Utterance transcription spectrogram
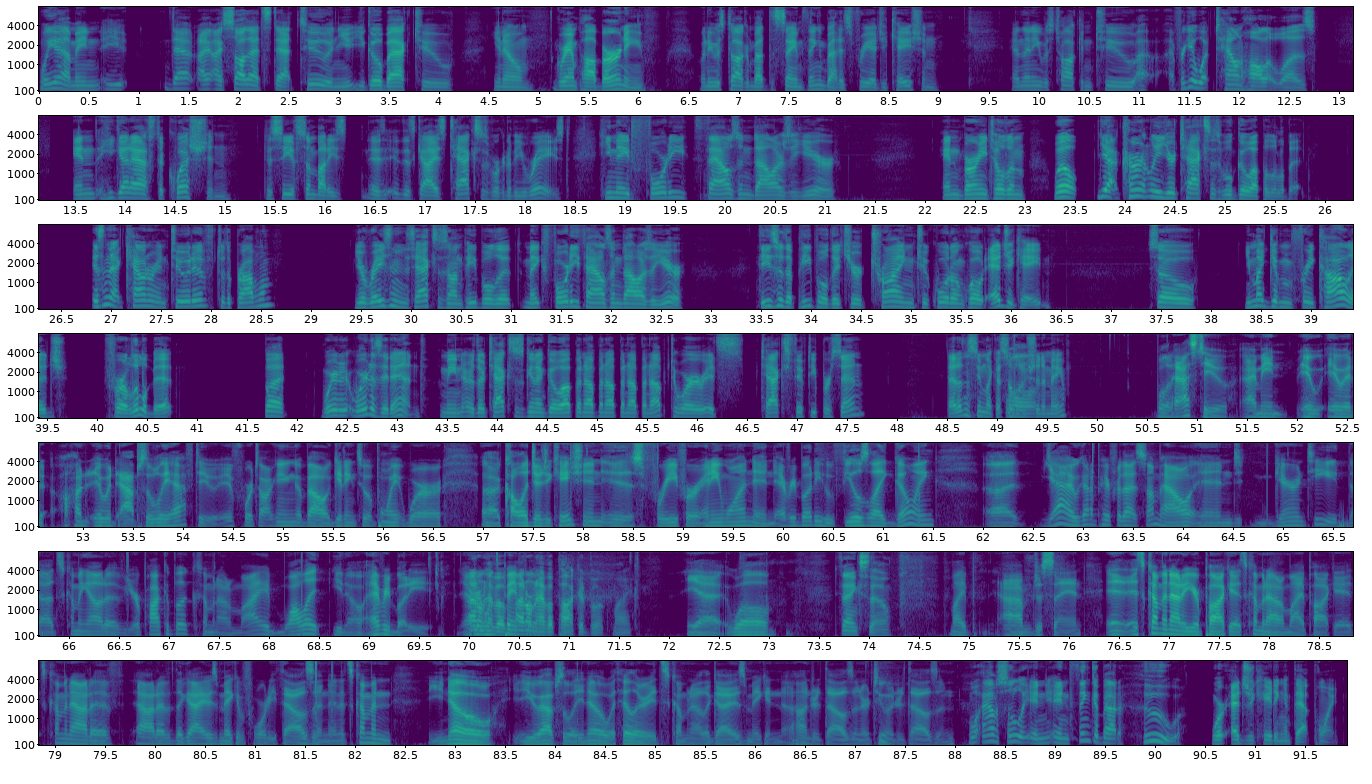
Well yeah i mean you, that I, I saw that stat too and you, you go back to you know grandpa bernie when he was talking about the same thing about his free education. And then he was talking to I, I forget what town hall it was and he got asked a question to see if somebody's if this guy's taxes were going to be raised. He made forty thousand dollars a year, and Bernie told him, "Well, yeah, currently your taxes will go up a little bit." Isn't that counterintuitive to the problem? You're raising the taxes on people that make forty thousand dollars a year. These are the people that you're trying to quote unquote educate. So you might give them free college for a little bit, but where where does it end? I mean, are their taxes going to go up and up and up and up and up to where it's taxed fifty percent? That doesn't seem like a solution well, to me. Well, it has to. I mean, it it would it would absolutely have to if we're talking about getting to a point where uh, college education is free for anyone and everybody who feels like going. Uh, yeah, we got to pay for that somehow, and guaranteed that's coming out of your pocketbook, coming out of my wallet. You know, everybody. I don't have a I don't have a pocketbook, Mike. Yeah, well, thanks though. My, I'm just saying, it, it's coming out of your pocket. It's coming out of my pocket. It's coming out of out of the guy who's making forty thousand, and it's coming. You know, you absolutely know with Hillary, it's coming out of the guy who's making a hundred thousand or two hundred thousand. Well, absolutely, and and think about who we're educating at that point.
